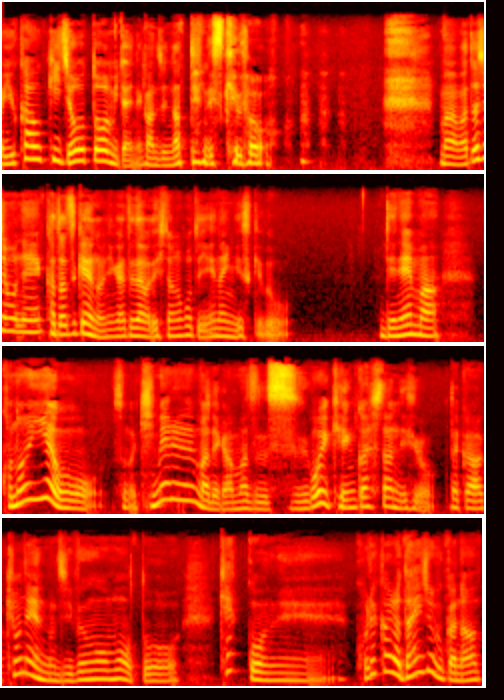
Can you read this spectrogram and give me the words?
う床置き上等みたいな感じになってんですけど。まあ私もね片付けるの苦手なので人のこと言えないんですけど。でねまあこの家をその決めるまでがまずすごい喧嘩したんですよ。だから去年の自分を思うと結構ねこれから大丈夫かなっ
